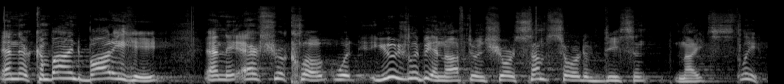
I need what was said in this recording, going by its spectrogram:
and their combined body heat, and the extra cloak would usually be enough to ensure some sort of decent night's sleep.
